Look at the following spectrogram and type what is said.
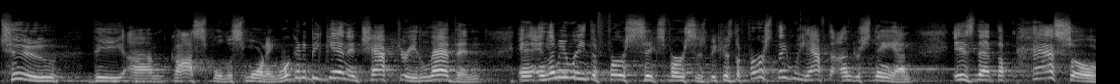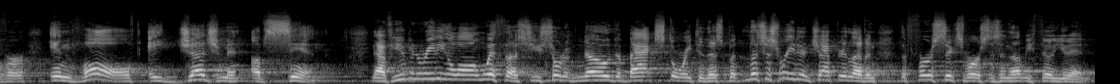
to the um, gospel this morning. We're going to begin in chapter 11, and, and let me read the first six verses because the first thing we have to understand is that the Passover involved a judgment of sin. Now, if you've been reading along with us, you sort of know the backstory to this, but let's just read in chapter 11, the first six verses, and let me fill you in.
